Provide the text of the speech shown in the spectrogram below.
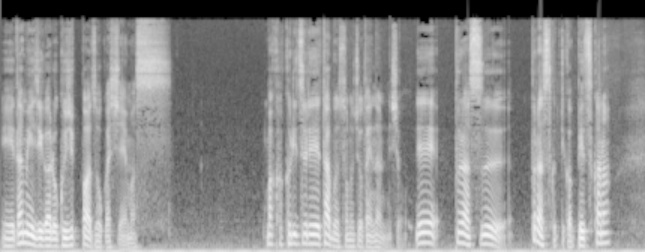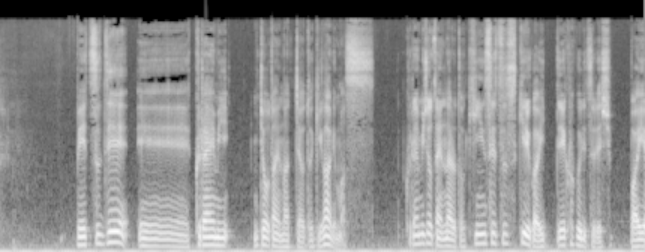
えー、ダメージが60%増加しちゃいます。まあ、確率で多分その状態になるんでしょう。で、プラス、プラスっていうか別かな別で、えー、暗闇状態になっちゃう時があります。暗闇状態になると、近接スキルが一定確率で失敗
